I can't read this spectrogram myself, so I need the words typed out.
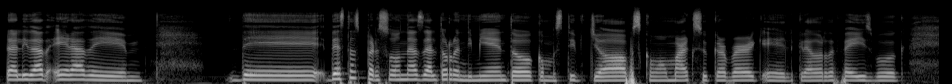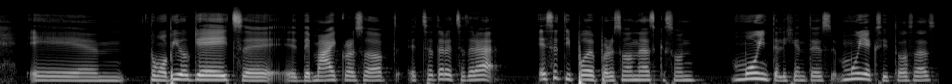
en realidad era de... De, de, estas personas de alto rendimiento como Steve Jobs, como Mark Zuckerberg, el creador de Facebook, em, como Bill Gates eh, de Microsoft, etcétera, etcétera, ese tipo de personas que son muy inteligentes, muy exitosas,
